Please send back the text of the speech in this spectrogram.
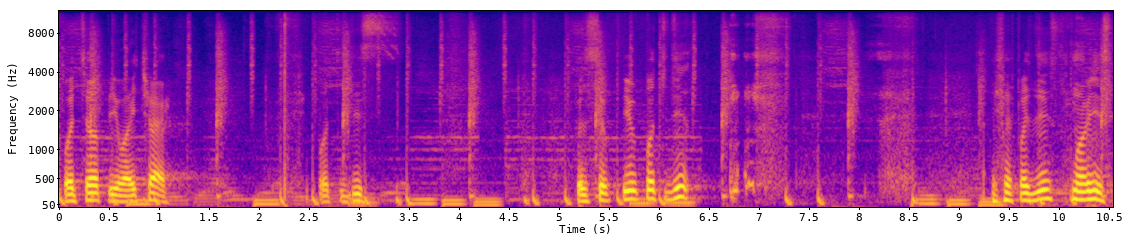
put up your chair. Put this you put this, if I put this, more easy.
